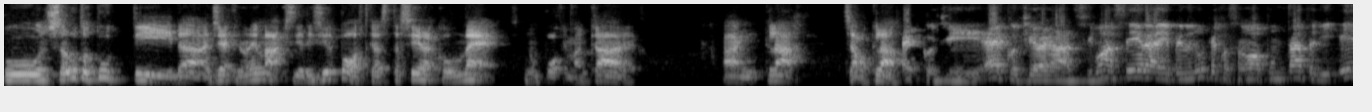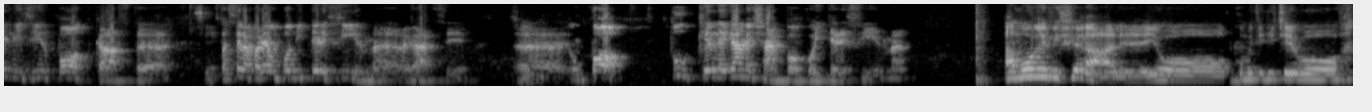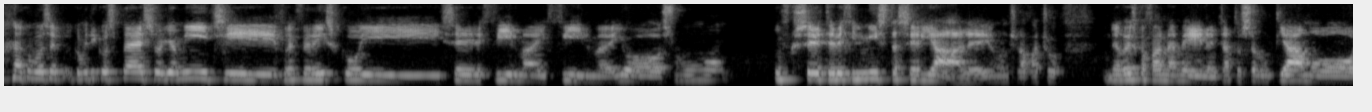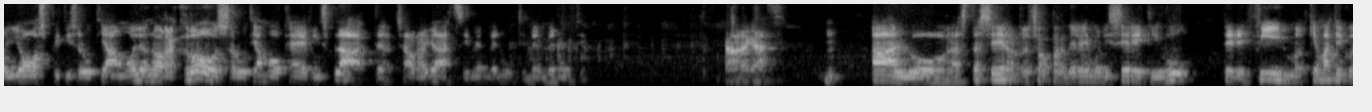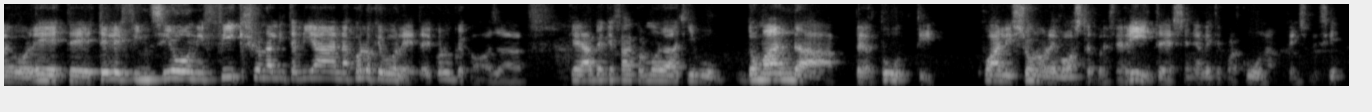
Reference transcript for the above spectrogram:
Un saluto a tutti da Jack Non è Max di Elisir Podcast. Stasera con me non può che mancare Ancla. Ciao Cla. Eccoci, eccoci ragazzi. Buonasera e benvenuti a questa nuova puntata di Elisir Podcast. Sì. Stasera parliamo un po' di telefilm, ragazzi. Sì. Eh, un po' tu che legame c'hai un po' con i telefilm? Amore viscerale, io come ti dicevo, come, se, come, dico spesso agli amici, preferisco i serie film ai film, io sono uno, un telefilmista seriale, io non ce la faccio, non riesco a farne a meno, intanto salutiamo gli ospiti, salutiamo Eleonora Cross, salutiamo Kevin Splatter, ciao ragazzi, benvenuti, benvenuti. Ciao ragazzi. Mm. Allora, stasera perciò parleremo di serie tv telefilm, chiamate come volete, telefinzioni, fiction all'italiana, quello che volete, qualunque cosa che abbia a che fare col mondo della TV. Domanda per tutti, quali sono le vostre preferite, se ne avete qualcuna, penso di sì.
